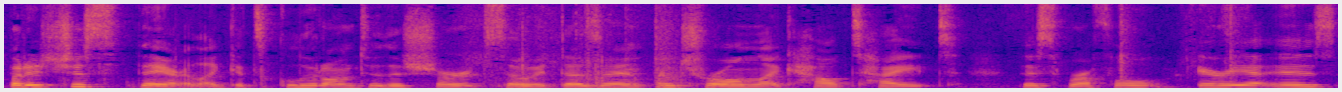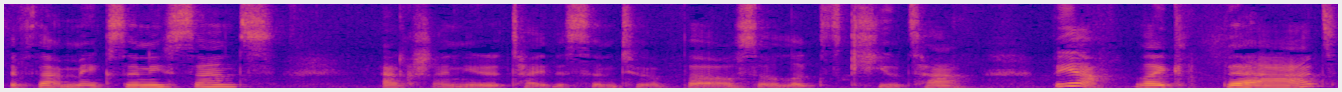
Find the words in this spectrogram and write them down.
but it's just there. Like it's glued onto the shirt so it doesn't control like how tight this ruffle area is, if that makes any sense. Actually, I need to tie this into a bow so it looks cute, huh? But yeah, like that.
